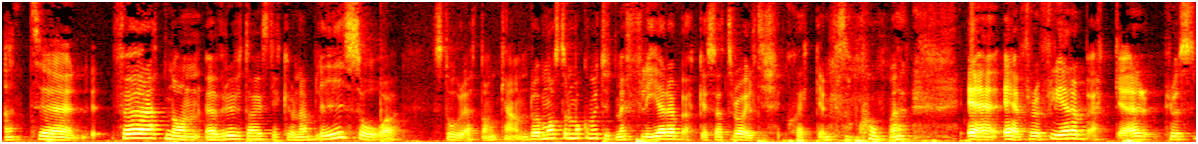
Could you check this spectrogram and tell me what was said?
att eh, för att någon överhuvudtaget ska kunna bli så stor att de kan, då måste de ha kommit ut med flera böcker så att royaltychecken som kommer är, är för flera böcker plus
